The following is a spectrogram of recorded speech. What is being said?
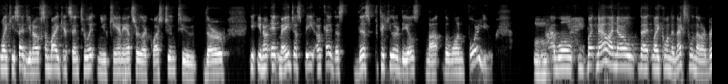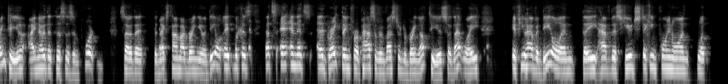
like you said you know if somebody gets into it and you can't answer their question to their you know it may just be okay this this particular deal's not the one for you mm-hmm. i will but now i know that like on the next one that i bring to you i know that this is important so that the next time i bring you a deal it because that's and it's a great thing for a passive investor to bring up to you so that way if you have a deal and they have this huge sticking point on look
